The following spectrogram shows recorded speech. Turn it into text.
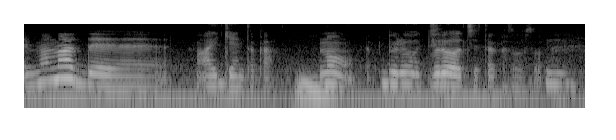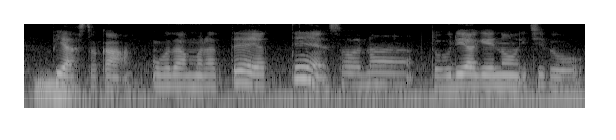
今までまあ愛犬とかうん。のブローチ。ブローチとかそうそう。うんうん。ピアスとかオーダーもらってやってそのと売り上げの一部を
